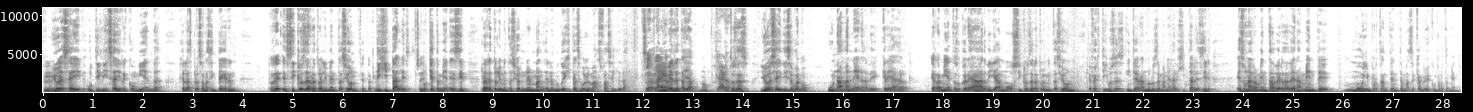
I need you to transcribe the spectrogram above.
Mm, mm. USAID utiliza y recomienda que las personas integren re- eh, ciclos de retroalimentación Sí, digitales. Sí. Porque también, es decir, la retroalimentación en el, man- en el mundo digital se vuelve más fácil de dar. Sí, a claro. nivel detallado, ¿no? Claro. Entonces, USA dice, bueno, una manera de crear herramientas o crear, digamos, ciclos de retroalimentación efectivos es integrándolos de manera digital. Es decir, es una herramienta verdaderamente muy importante en temas de cambio de comportamiento.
